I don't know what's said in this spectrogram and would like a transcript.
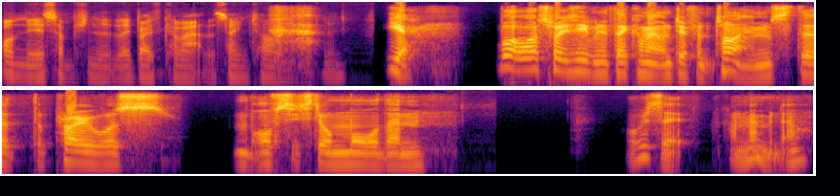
on the assumption that they both come out at the same time. Yeah. Well, I suppose even if they come out on different times, the the pro was obviously still more than Or is it? I can't remember now.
